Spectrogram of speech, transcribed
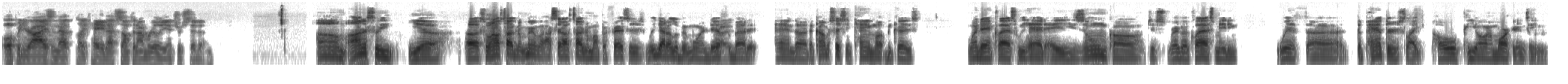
open your eyes and that's like, hey, that's something I'm really interested in. Um, honestly, yeah. Uh, so when I was talking, to, remember I said I was talking to my professors. We got a little bit more in depth Right. about it, and uh, the conversation came up because one day in class we had a Zoom call, just regular class meeting with uh, the Panthers, like whole PR and marketing team.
